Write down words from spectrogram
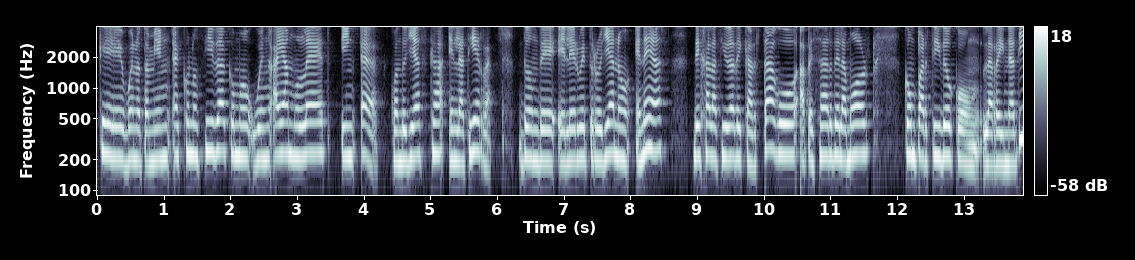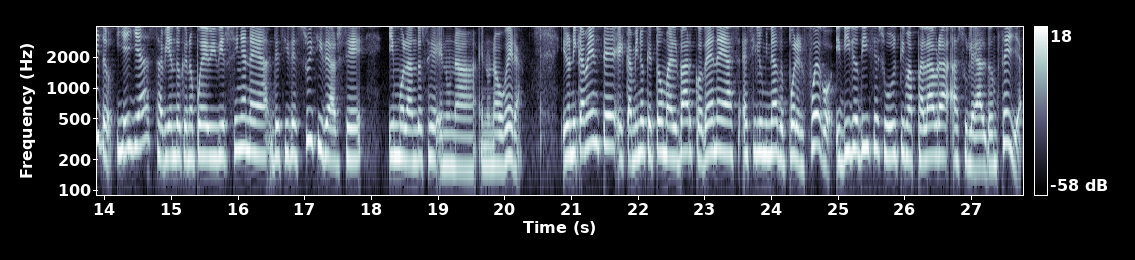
que bueno, también es conocida como When I Am Led in Earth, cuando yazca en la tierra, donde el héroe troyano Eneas deja la ciudad de Cartago a pesar del amor compartido con la reina Dido, y ella, sabiendo que no puede vivir sin Eneas, decide suicidarse inmolándose en una, en una hoguera. Irónicamente, el camino que toma el barco de Eneas es iluminado por el fuego y Dido dice sus últimas palabras a su leal doncella,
